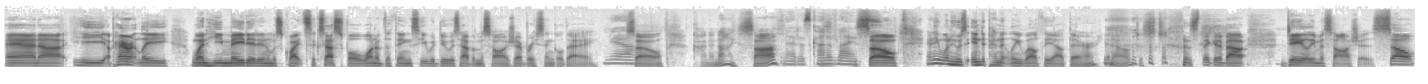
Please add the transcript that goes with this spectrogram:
And uh, he apparently, when he made it and was quite successful, one of the things he would do is have a massage every single day. Yeah. So, kind of nice, huh? That is kind of nice. So, anyone who's independently wealthy out there, you know, just is thinking about daily massages. So,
